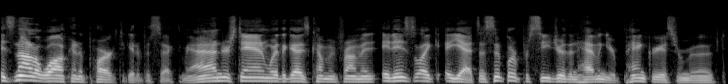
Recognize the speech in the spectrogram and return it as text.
It's not a walk in the park to get a vasectomy. I understand where the guy's coming from. It, it is like, yeah, it's a simpler procedure than having your pancreas removed.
